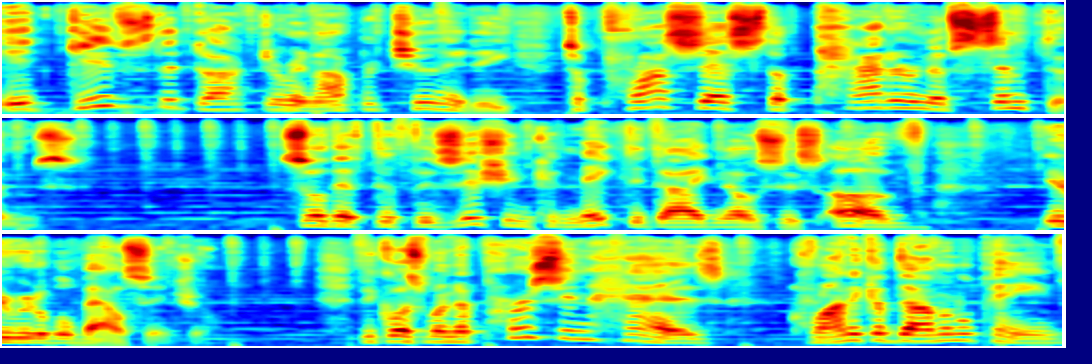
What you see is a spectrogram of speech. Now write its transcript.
it gives the doctor an opportunity to process the pattern of symptoms so that the physician can make the diagnosis of irritable bowel syndrome. Because when a person has chronic abdominal pain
